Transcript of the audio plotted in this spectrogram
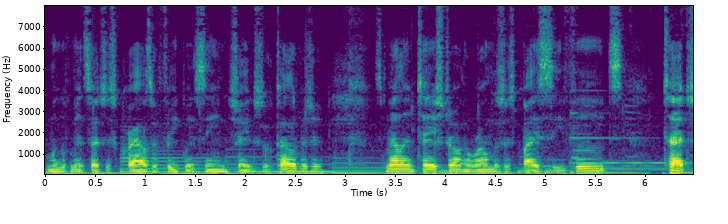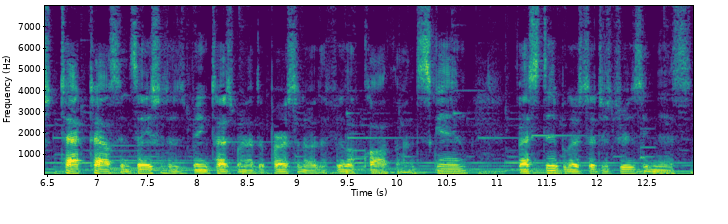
movement, such as crowds or frequent scene changes on television, smell and taste strong aromas or spicy foods, touch, tactile sensations, such as being touched by another person or the feel of cloth on skin, vestibular, such as dizziness,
